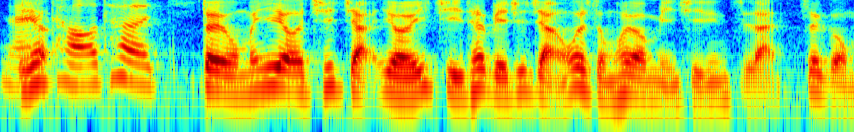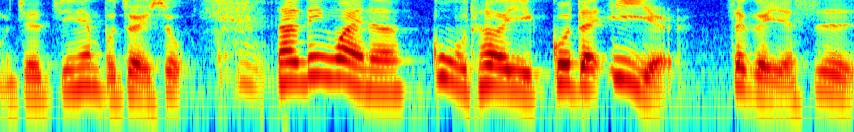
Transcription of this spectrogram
一南样投特辑。对，我们也有去讲，有一集特别去讲为什么会有米其林指南，这个我们就今天不赘述。嗯那另外呢，固特异 Good Ear 这个也是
